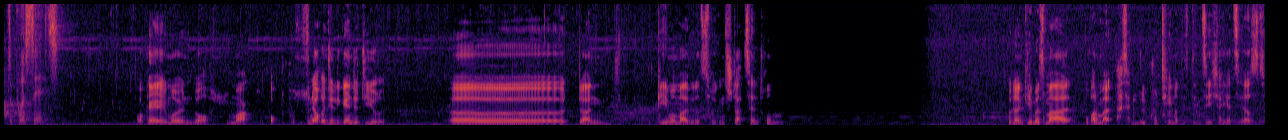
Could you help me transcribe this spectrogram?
octopuses. Okay, immerhin. Ja, du magst Oktopus. Das sind ja auch intelligente Tiere. Äh, dann gehen wir mal wieder zurück ins Stadtzentrum. Und dann gehen wir jetzt mal... Oh, warte mal. Da ist ein Müllcontainer. Das, den sehe ich ja jetzt erst.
